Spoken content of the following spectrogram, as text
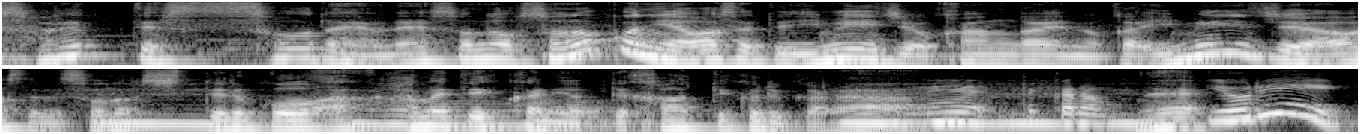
それってそうだよね。そのその子に合わせてイメージを考えるのかイメージを合わせてその知ってる子をあはめていくかによって変わってくるから。ね、だから、ね。より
